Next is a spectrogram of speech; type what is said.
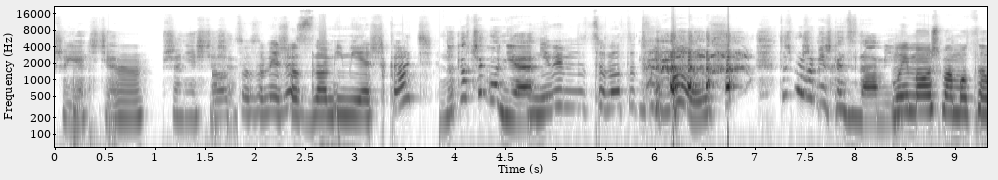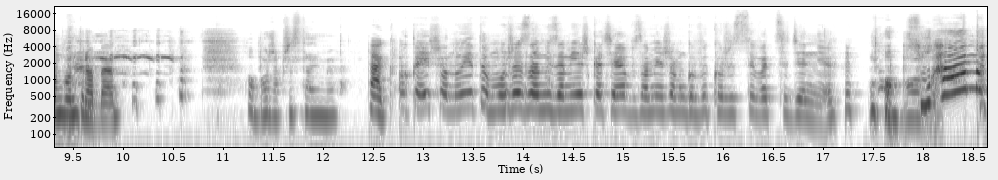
Przyjedźcie, A. przenieście A się. co, zamierzasz z nami mieszkać? No dlaczego nie? Nie wiem, no co na to twój mąż. Też może mieszkać z nami. Mój mąż ma mocną wątrobę. O Boże, przestańmy. Tak, Okej, szanuję, to może z nami zamieszkać, a ja zamierzam go wykorzystywać codziennie. O Boże. Słucham?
